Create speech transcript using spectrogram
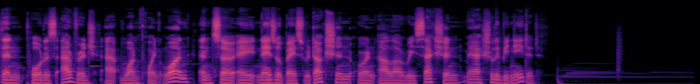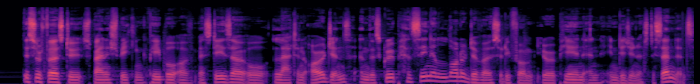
than Porter's average at 1.1 and so a nasal base reduction or an alar resection may actually be needed. This refers to Spanish-speaking people of mestizo or Latin origins, and this group has seen a lot of diversity from European and indigenous descendants.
